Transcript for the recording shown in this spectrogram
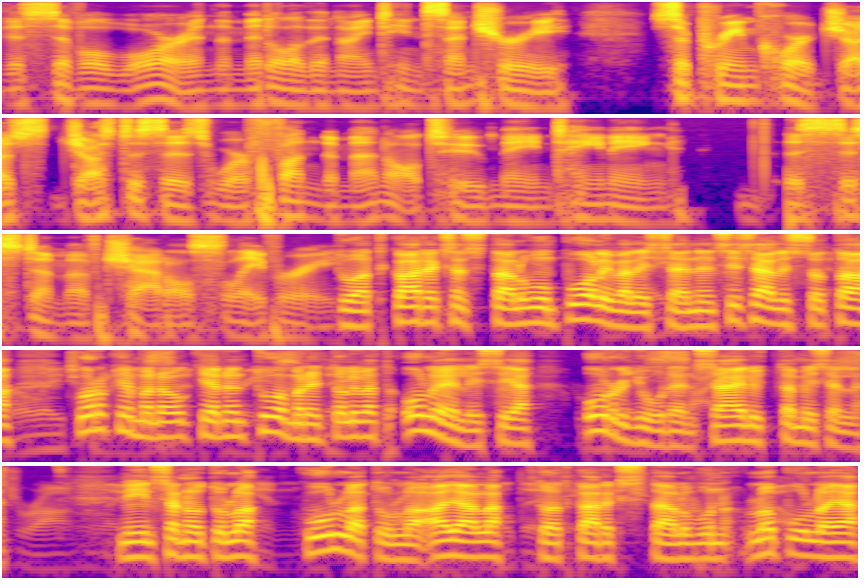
the Civil War in the middle of the 19th century, Supreme Court just, justices were fundamental to maintaining the system of chattel slavery. 1800-luvun puolivälissä ennen sisällissotaa korkeimman oikeuden tuomarit olivat oleellisia orjuuden säilyttämiselle. Niin sanotulla kullatulla ajalla 1800-luvun lopulla ja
